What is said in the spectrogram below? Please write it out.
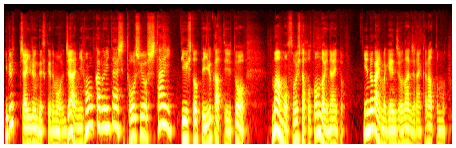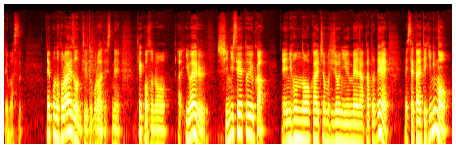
いるっちゃいるんですけども、じゃあ日本株に対して投資をしたいっていう人っているかっていうと、まあもうそういう人はほとんどいないというのが今現状なんじゃないかなと思っています。で、このホライゾンっていうところはですね、結構その、いわゆる老舗というか、日本の会長も非常に有名な方で、世界的にも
